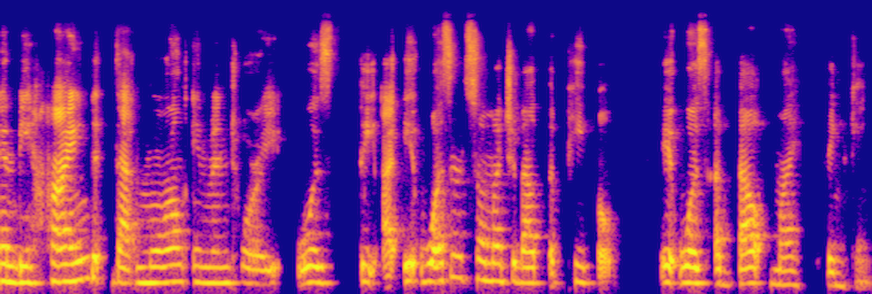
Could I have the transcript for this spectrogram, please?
And behind that moral inventory was the, it wasn't so much about the people, it was about my thinking.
